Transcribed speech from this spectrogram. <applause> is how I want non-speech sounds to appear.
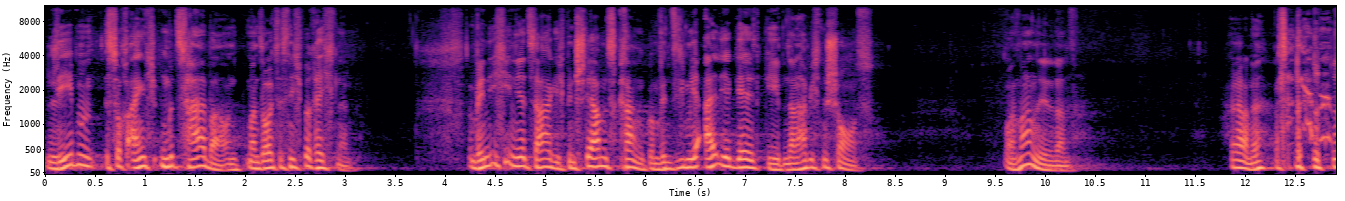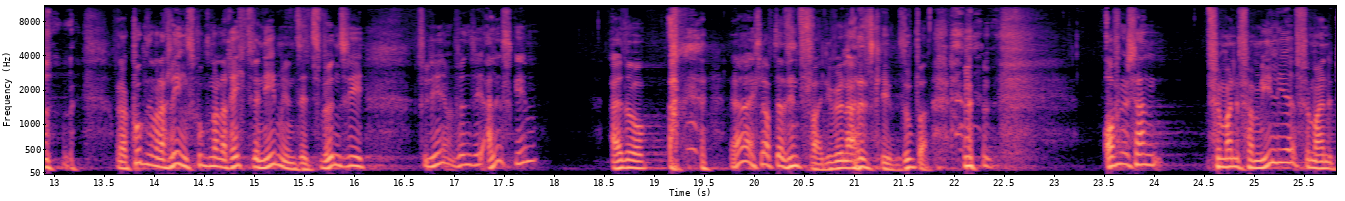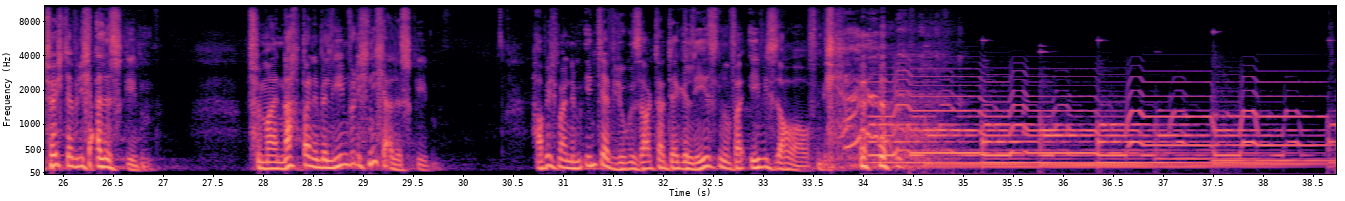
Leben ist doch eigentlich unbezahlbar und man sollte es nicht berechnen. Und wenn ich Ihnen jetzt sage, ich bin sterbenskrank und wenn Sie mir all Ihr Geld geben, dann habe ich eine Chance. Was machen Sie denn dann? Ja, ne? <laughs> Oder gucken Sie mal nach links, gucken Sie mal nach rechts, wer neben Ihnen sitzt. Würden Sie, für die, würden Sie alles geben? Also, <laughs> ja, ich glaube, da sind zwei, die würden alles geben. Super. <laughs> Offen gestanden, für meine Familie, für meine Töchter würde ich alles geben. Für meinen Nachbarn in Berlin würde ich nicht alles geben. Habe ich mal in einem Interview gesagt, hat der gelesen und war ewig sauer auf mich. <laughs>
